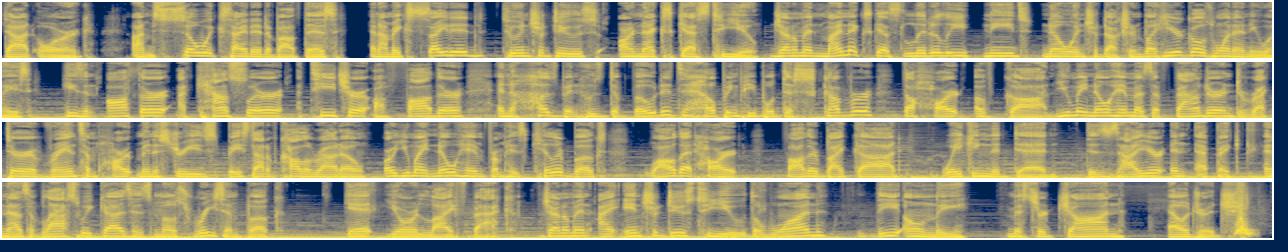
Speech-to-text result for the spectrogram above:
made2reign.org. I'm so excited about this and I'm excited to introduce our next guest to you. Gentlemen, my next guest literally needs no introduction, but here goes one anyways. He's an author, a counselor, a teacher, a father, and a husband who's devoted to helping people discover the heart of God. You may know him as the founder and director of Ransom Heart Ministries based out of Colorado, or you might know him from his killer books, Wild at Heart, Fathered by God, Waking the Dead, Desire and Epic, and as of last week, guys, his most recent book, Get Your Life Back. Gentlemen, I introduce to you the one, the only, Mr. John Eldredge.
